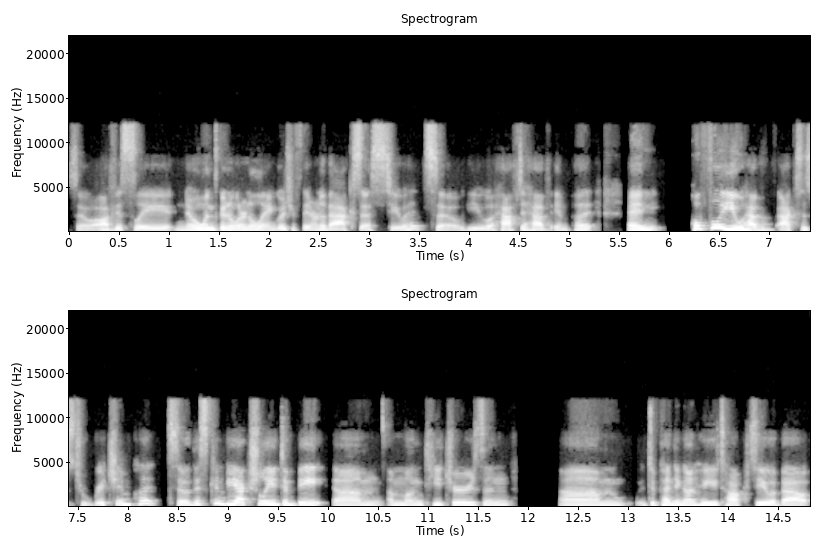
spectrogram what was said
So mm. obviously no one's going to learn a language if they don't have access to it. So you have to have input. And hopefully you have access to rich input. So this can be actually a debate um, among teachers and um, depending on who you talk to about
